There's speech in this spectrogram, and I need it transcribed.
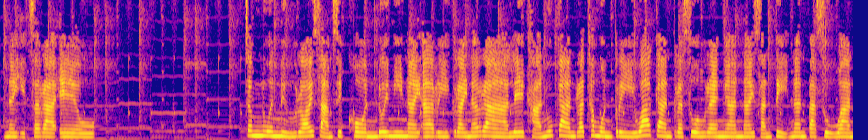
บในอิสราเอล จำนวน 130 คน โดยมีนายอารีไกรนรา เลขานุการรัฐมนตรีว่าการกระทรวงแรงงานนายสันตินันตสุวรรณ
